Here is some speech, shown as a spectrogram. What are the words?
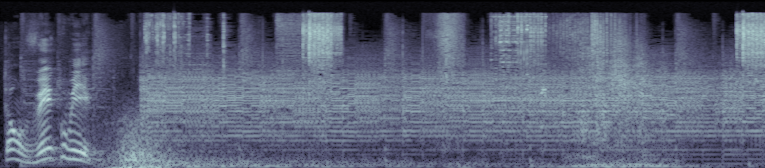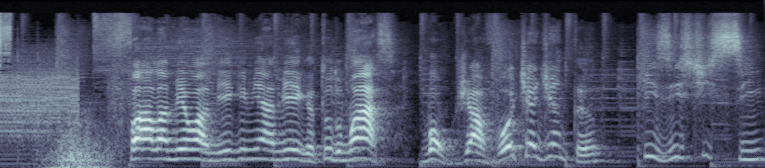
Então vem comigo! Fala meu amigo e minha amiga, tudo massa? Bom, já vou te adiantando que existe sim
